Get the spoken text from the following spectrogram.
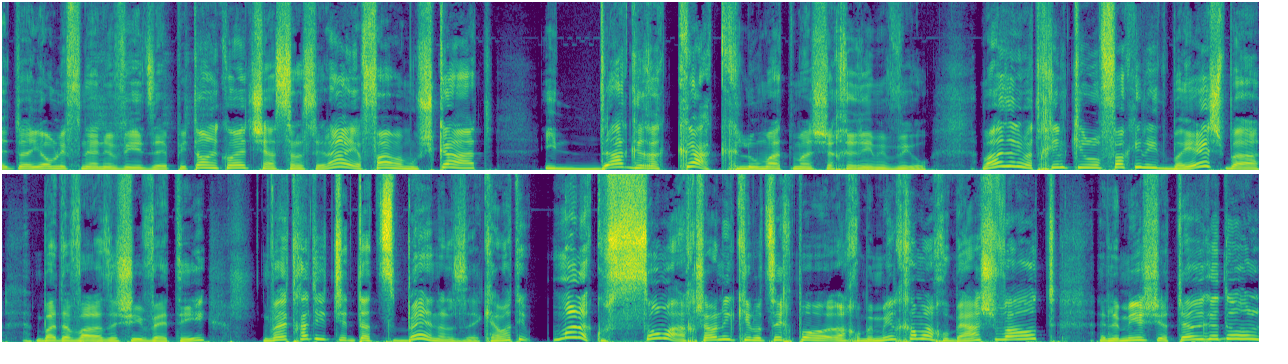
יודע, יום לפני אני מביא את זה, פתאום אני קולט שהסלסלה היפה והמושקעת, היא דג רקק לעומת מה שאחרים הביאו. ואז אני מתחיל כאילו פאקינג להתבייש בדבר הזה שהבאתי, והתחלתי להתעצבן על זה, כי אמרתי, וואלה, קוסומה, עכשיו אני כאילו צריך פה, אנחנו במלחמה, אנחנו בהשוואות, למי יש יותר גדול,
